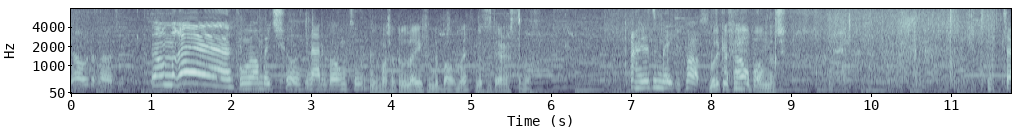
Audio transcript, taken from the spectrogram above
Ja hoor, daar gaat hij. André! Ik voel me wel een beetje schuldig naar de boom toe. Het was ook een levende boom, hè? Dat is het ergste nog. Hij zit een beetje vast. Moet ik even helpen anders? Zo.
